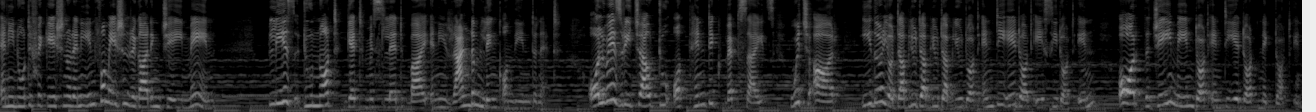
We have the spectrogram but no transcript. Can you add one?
any notification, or any information regarding JEE Main, please do not get misled by any random link on the internet. Always reach out to authentic websites which are either your www.nta.ac.in or the jeemain.nta.nic.in.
